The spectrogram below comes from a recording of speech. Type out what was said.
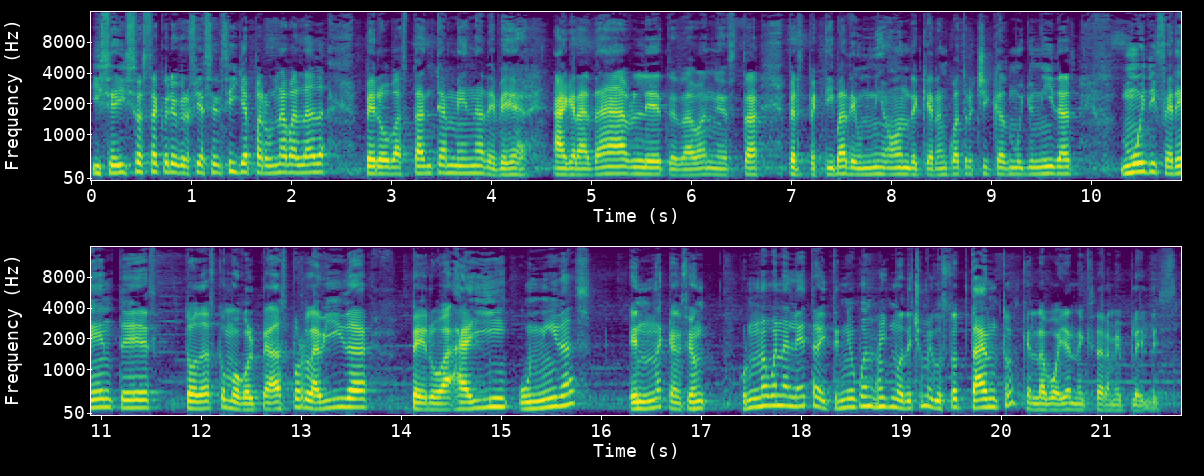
y se hizo esta coreografía sencilla para una balada, pero bastante amena de ver, agradable, te daban esta perspectiva de unión, de que eran cuatro chicas muy unidas, muy diferentes, todas como golpeadas por la vida, pero ahí unidas en una canción con una buena letra y tenía buen ritmo. De hecho, me gustó tanto que la voy a anexar a mi playlist.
